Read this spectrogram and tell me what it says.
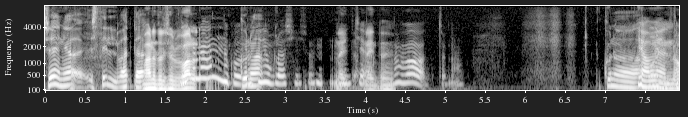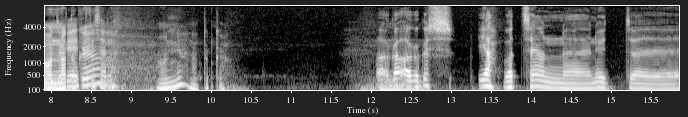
see on jah, still, vaata. ma arvan, ta oli sul val-. on nagu kuna... minu klaasis on. näita, näita. no vaata noh. kuna on, on natuke jah, on jah, natuke. aga, aga kas jah, vot see on äh, nüüd äh,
